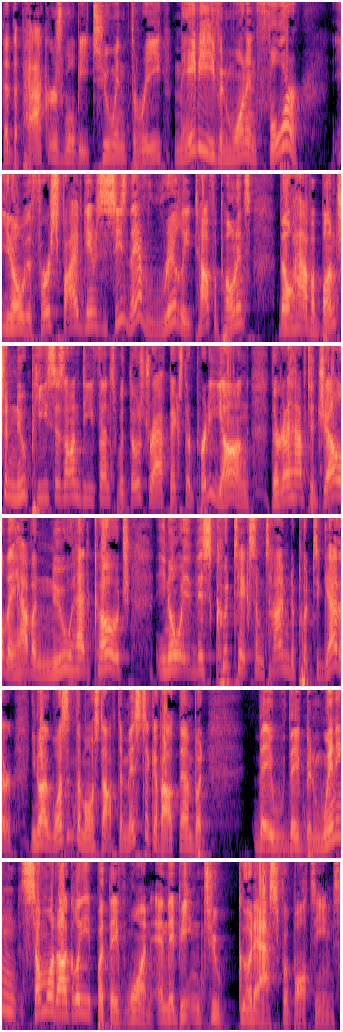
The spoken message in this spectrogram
that the Packers will be 2 and 3, maybe even 1 and 4 you know, the first five games of the season, they have really tough opponents. They'll have a bunch of new pieces on defense with those draft picks. They're pretty young. They're going to have to gel. They have a new head coach. You know, this could take some time to put together. You know, I wasn't the most optimistic about them, but they they've been winning somewhat ugly, but they've won and they've beaten two good ass football teams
